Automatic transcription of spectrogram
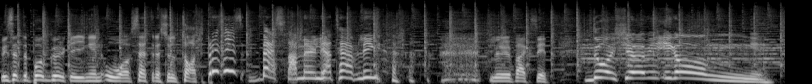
Vi sätter på gurkagingen oavsett resultat. Precis! Bästa möjliga tävling! Klurifaxigt. Då kör vi igång!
